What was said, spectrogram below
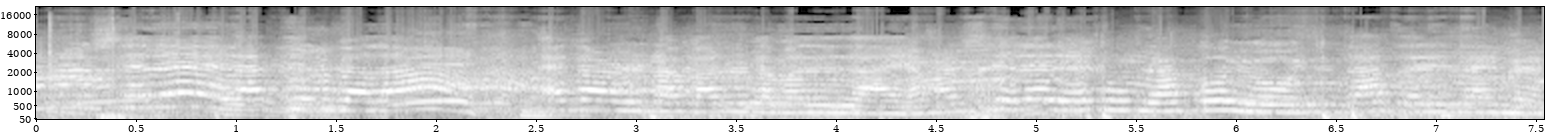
আমার ছেলে রাতের এগারোটা বারোটা বাজে যায়। আমার ছেলেরে তোমরা কইও তাড়াতাড়ি যাইবেন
